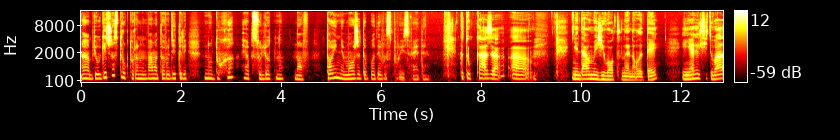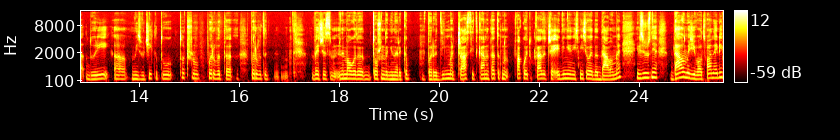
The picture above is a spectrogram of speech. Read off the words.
а, биологична структура на двамата родители, но духа е абсолютно нов. Той не може да бъде възпроизведен. Като каза, а, ние даваме живот на едно дете, и някакси това дори а, ми звучи като точно първата, първата вече не мога да точно да ги нарека парадигма, част и така нататък, но това, което каза, че единият ни смисъл е да даваме и всъщност ние даваме живот. Това не е ли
